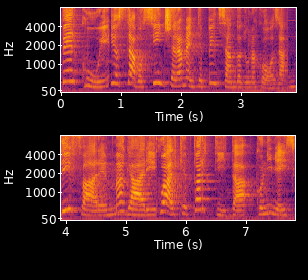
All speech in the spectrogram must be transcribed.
Per cui io stavo sinceramente pensando ad una cosa, di fare magari qualche partita con i miei iscritti,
